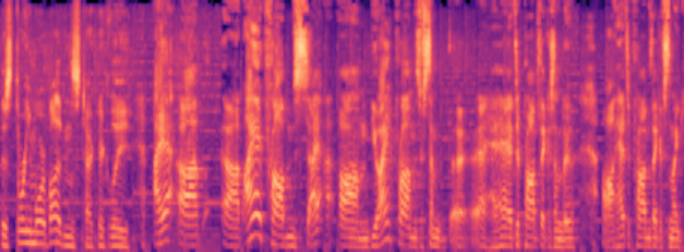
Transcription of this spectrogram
There's three more buttons technically. I uh, uh, I had problems. I um, you know, I had problems with some. Uh, I had some problems like with some. Uh, I had some problems like if some like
